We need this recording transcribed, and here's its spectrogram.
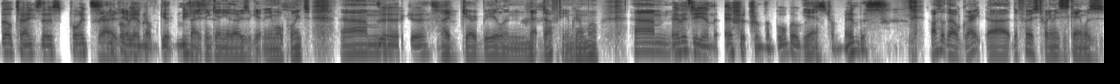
They'll change those points. Yeah, you probably end up getting me. don't think any of those are getting any more points. Um, Yeah, okay. I had Jared Beal and Matt Dufty. I'm going well. Um, Energy and effort from the Bulldogs Yeah. is tremendous. I thought they were great. Uh, the first 20 minutes of this game was,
